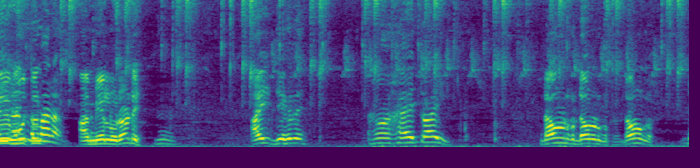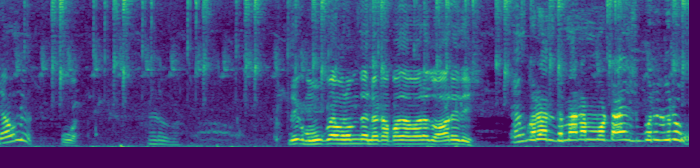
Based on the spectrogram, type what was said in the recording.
એ હું તમારા. આ મેલો રેડે? આઈ દેખ દે હા હાય તો આઈ. ડાઉનલોડ કર ડાઉનલોડ કર ડાઉનલોડ ડાઉનલોડ ઓય. હેડો દેખ હું કેમ રમદે નકા પાદા વાળા તો હારે દઈશ. એમ કરો ને તમારા મોટા ઇંચ પર કરું.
